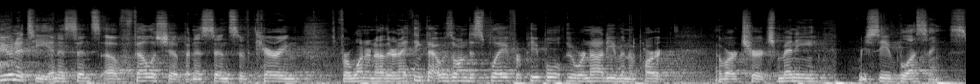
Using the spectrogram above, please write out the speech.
unity, in a sense of fellowship, in a sense of caring for one another. And I think that was on display for people who were not even a part of our church. Many received blessings.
